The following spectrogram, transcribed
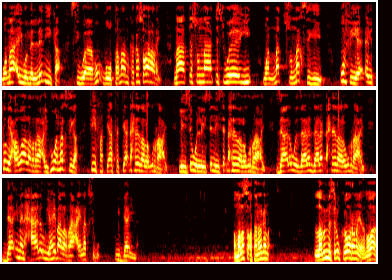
wamaa ay wamaladiika siwaahu duu tamaamka ka soo hadhay naaqisu naaqis weeyi wanaqsu naqsigii qufiya ay tubica waa la raacay huwa naqsiga fii fatia fatia dhexdeeda lagu raacay layse wa layse layse dhexdeeda lagu raacay zaalo wa zaalo zaalo dhexdeeda lagu raacay daa'iman xaalo uu yahay baa la raacay naqsigu mid daa'ima ama la socotaan halkan laba masalo kaga warramaya ma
